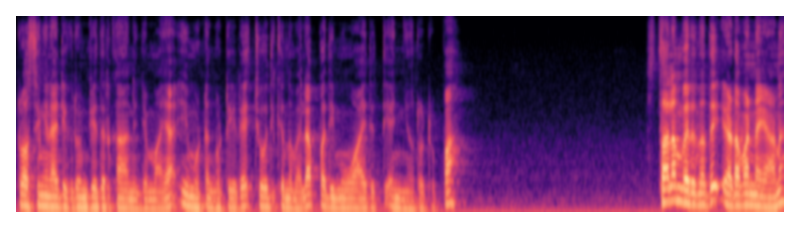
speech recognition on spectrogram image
ക്രോസിങ്ങിനായിട്ട് ഗ്രൂം ചെയ്തെടുക്കാൻ അനുജമായ ഈ മുട്ടൻകുട്ടിയുടെ ചോദിക്കുന്ന വില പതിമൂവായിരത്തി അഞ്ഞൂറ് രൂപ. സ്ഥലം വരുന്നത് എടവണ്ണയാണ്.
